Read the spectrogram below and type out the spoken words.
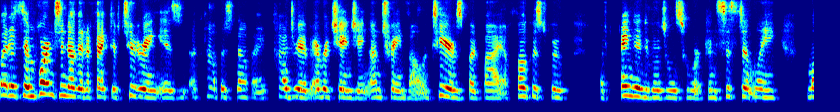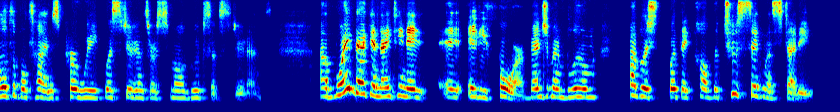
But it's important to know that effective tutoring is accomplished not by a cadre of ever-changing untrained volunteers, but by a focused group of trained individuals who work consistently multiple times per week with students or small groups of students. Uh, way back in 1984, Benjamin Bloom published what they called the Two Sigma study.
